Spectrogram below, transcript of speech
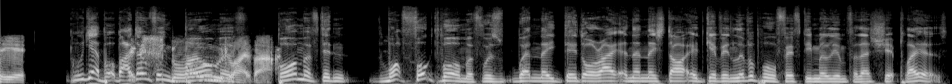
see it. Well, yeah, but, but I don't think Bournemouth like that. Bournemouth didn't. What fucked Bournemouth was when they did all right, and then they started giving Liverpool fifty million for their shit players.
